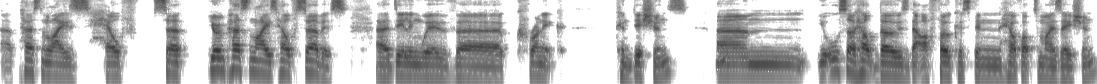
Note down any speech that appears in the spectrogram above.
a personalized health. Ser- you're in personalized health service, uh, dealing with uh, chronic conditions. Mm-hmm. Um, you also help those that are focused in health optimization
